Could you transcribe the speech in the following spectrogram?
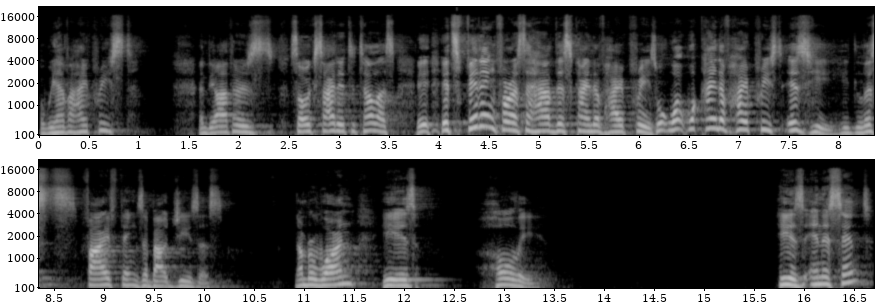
But we have a high priest. And the author is so excited to tell us it's fitting for us to have this kind of high priest. What, what kind of high priest is he? He lists five things about Jesus. Number one, he is holy, he is innocent,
